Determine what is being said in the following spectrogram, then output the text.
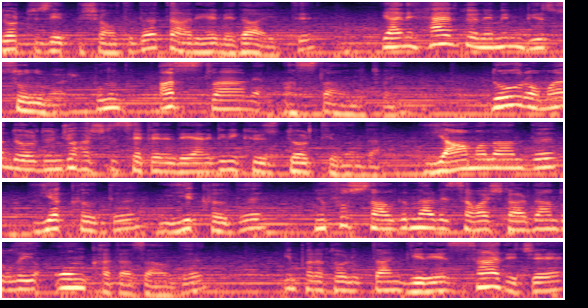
476'da tarihe veda etti. Yani her dönemin bir sonu var. Bunu asla ve asla unutmayın. Doğu Roma 4. Haçlı Seferi'nde yani 1204 yılında yağmalandı, yakıldı, yıkıldı. Nüfus salgınlar ve savaşlardan dolayı 10 kat azaldı. İmparatorluktan geriye sadece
